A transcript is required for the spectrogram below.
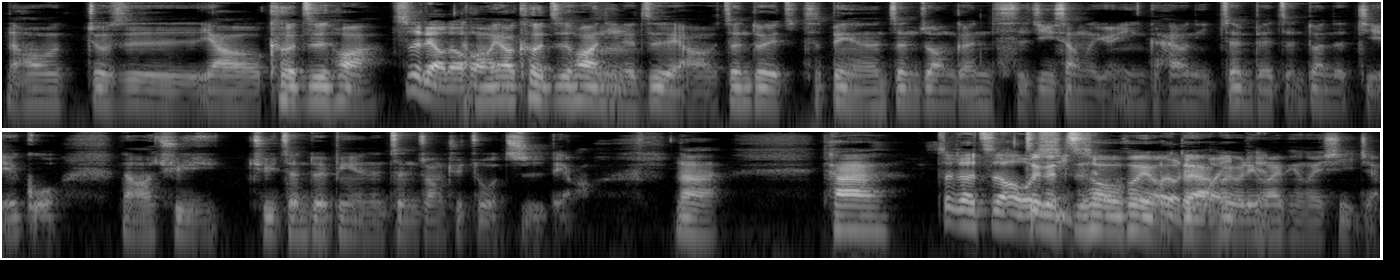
然后就是要克制化治疗的话，然后要克制化你的治疗，针、嗯、对病人的症状跟实际上的原因，还有你正被诊断的结果，然后去去针对病人的症状去做治疗。那他这个之后这个之后会有，会有对啊，会有另外一篇会细讲。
